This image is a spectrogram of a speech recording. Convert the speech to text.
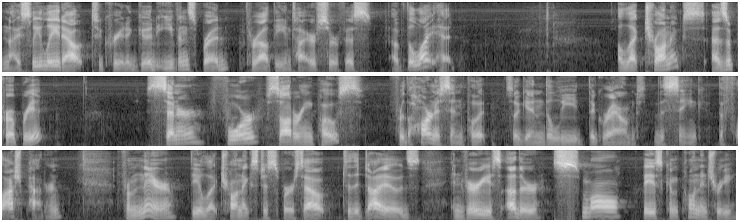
nicely laid out to create a good even spread throughout the entire surface of the light head. Electronics as appropriate, center four soldering posts for the harness input, so again the lead, the ground, the sync, the flash pattern. From there, the electronics disperse out to the diodes and various other small base componentry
